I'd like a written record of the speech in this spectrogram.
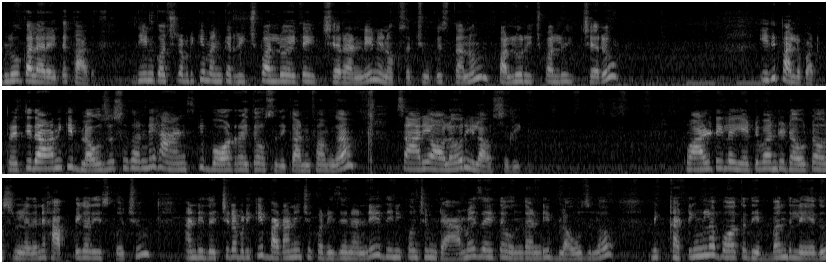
బ్లూ కలర్ అయితే కాదు. దీనికి వచ్చేటప్పటికి మనకి రిచ్ పళ్ళు అయితే ఇచ్చారండి. నేను ఒకసారి చూపిస్తాను. పళ్ళు రిచ్ పళ్ళు ఇచ్చారు. ఇది పళ్ళు పట్టు ప్రతిదానికి బ్లౌజ్ వస్తుందండి హ్యాండ్స్కి బార్డర్ అయితే వస్తుంది కన్ఫామ్గా. సారీ ఆల్ ఓవర్ ఇలా వస్తుంది. క్వాలిటీలో ఎటువంటి డౌట్ అవసరం లేదండి. హ్యాపీగా తీసుకోవచ్చు. అండ్ ఇది వచ్చేటప్పటికి బటానీ చుక్క డిజైన్ అండి. దీనికి కొంచెం డ్యామేజ్ అయితే ఉందండి బ్లౌజ్లో. మీకు కటింగ్లో పోతుంది ఇబ్బంది లేదు.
